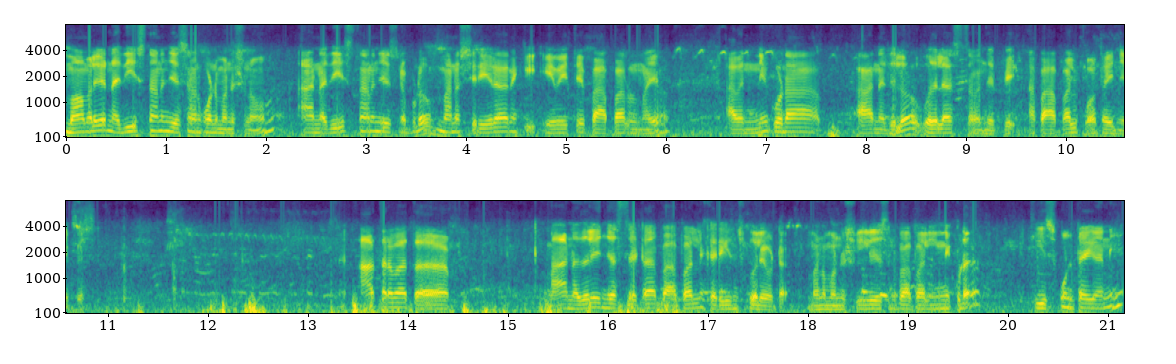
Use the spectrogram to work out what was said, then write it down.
మామూలుగా నదీ స్నానం చేసాం అనుకోండి మనుషులు ఆ నదీ స్నానం చేసినప్పుడు మన శరీరానికి ఏవైతే పాపాలు ఉన్నాయో అవన్నీ కూడా ఆ నదిలో వదిలేస్తామని చెప్పి ఆ పాపాలు పోతాయని చెప్పేసి. ఆ తర్వాత ఆ నదులు ఏం చేస్తాయట? ఆ పాపాలని కరిగించుకోలేవట. మన మనుషులు చేసిన పాపాలన్నీ కూడా తీసుకుంటాయి కానీ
